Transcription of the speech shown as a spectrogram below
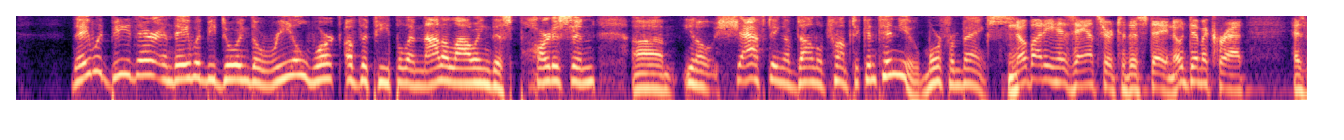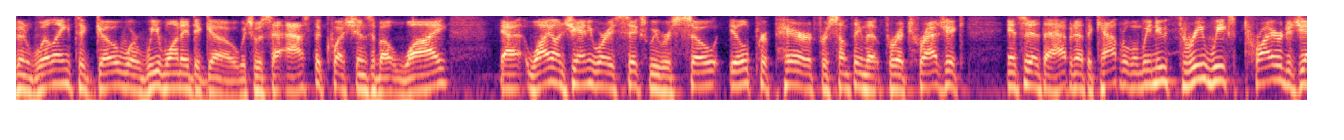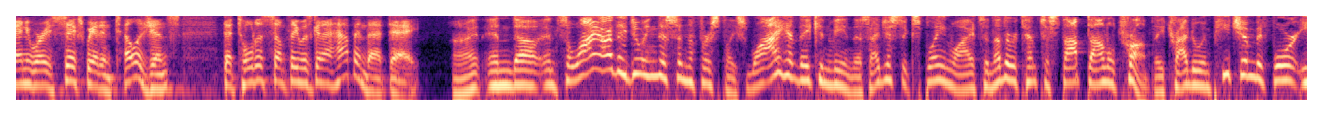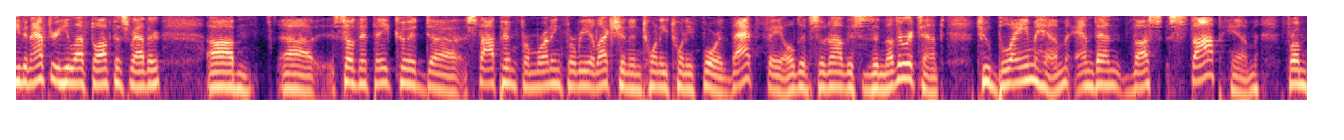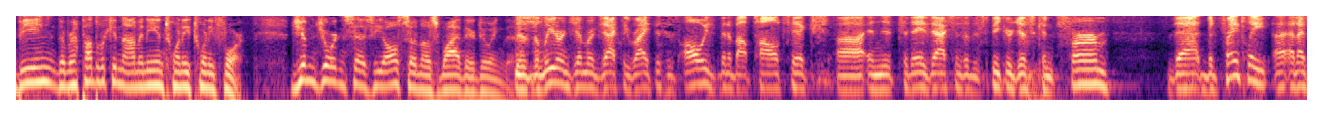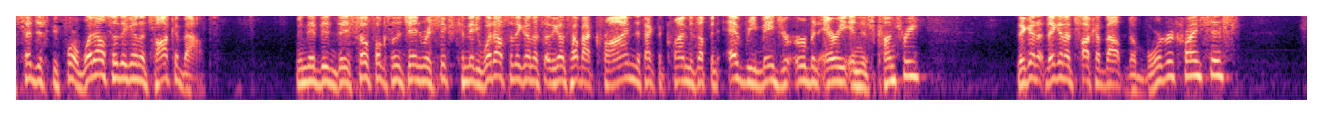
They would be there and they would be doing the real work of the people and not allowing this partisan, um, you know, shafting of Donald Trump to continue. More from Banks. Nobody has answered to this day. No Democrat has been willing to go where we wanted to go, which was to ask the questions about why uh, why on January 6th we were so ill prepared for something that for a tragic incident that happened at the Capitol when we knew three weeks prior to January 6th we had intelligence that told us something was going to happen that day. All right, and uh, and so why are they doing this in the first place? Why have they convened this? I just explained why. It's another attempt to stop Donald Trump. They tried to impeach him before, even after he left office, rather. Um, uh, so that they could uh, stop him from running for reelection in 2024. That failed, and so now this is another attempt to blame him and then thus stop him from being the Republican nominee in 2024. Jim Jordan says he also knows why they're doing this. The, the leader and Jim are exactly right. This has always been about politics, uh, and the, today's actions of the speaker just confirm that. But frankly, uh, and I've said this before, what else are they going to talk about? I mean, they've been they're so focused on the January 6th committee. What else are they going to? Are they going to talk about crime? The fact that crime is up in every major urban area in this country. They're going to they're going to talk about the border crisis.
